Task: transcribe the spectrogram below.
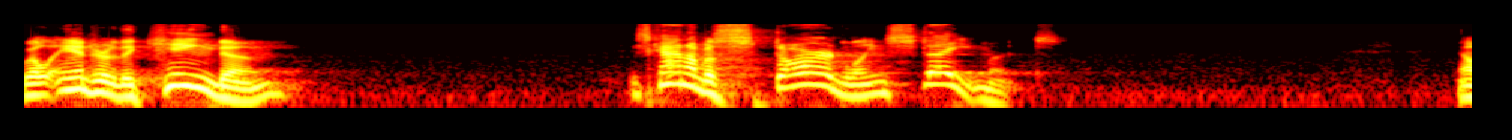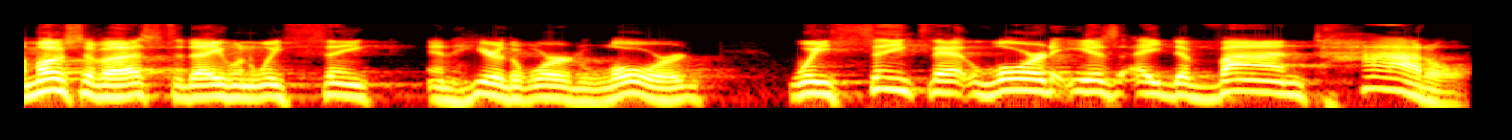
will enter the kingdom, it's kind of a startling statement. Now, most of us today, when we think and hear the word Lord, we think that Lord is a divine title.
